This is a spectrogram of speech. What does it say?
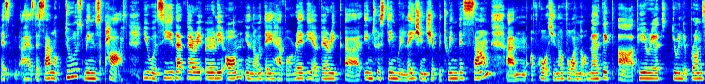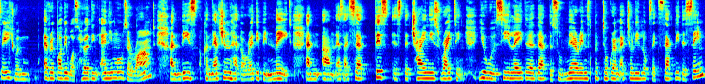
It's, it has the sound of dus means path. You will see that very early on, you know, they have already a very uh, interesting relationship between this sound. Um, of course, you know, for a nomadic uh, period during the Bronze Age when everybody was herding animals around and these connection had already been made and um, as I said this is the Chinese writing. You will see later that the Sumerian pictogram actually looks exactly the same,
